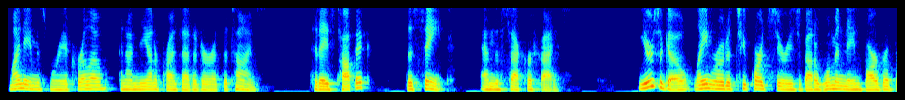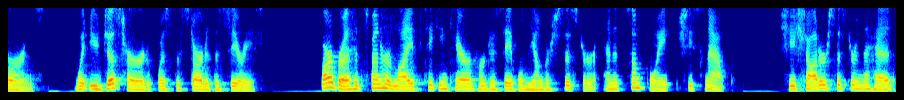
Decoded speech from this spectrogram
My name is Maria Carrillo, and I'm the enterprise editor at the Times. Today's topic The Saint and the Sacrifice. Years ago, Lane wrote a two part series about a woman named Barbara Burns. What you just heard was the start of the series. Barbara had spent her life taking care of her disabled younger sister, and at some point, she snapped. She shot her sister in the head,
